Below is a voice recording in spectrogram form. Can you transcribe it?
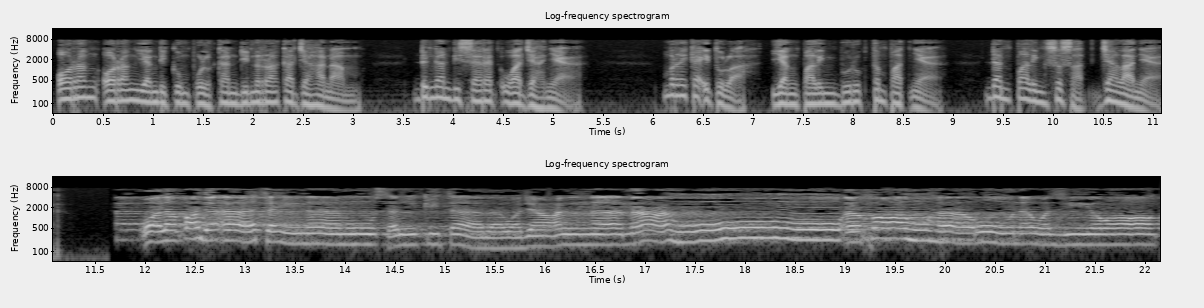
Orang-orang yang dikumpulkan di neraka jahanam dengan diseret wajahnya. Mereka itulah yang paling buruk tempatnya dan paling sesat jalannya. ولقد آتينا موسى الكتاب وجعلنا معه أخاه هارون وزيرا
